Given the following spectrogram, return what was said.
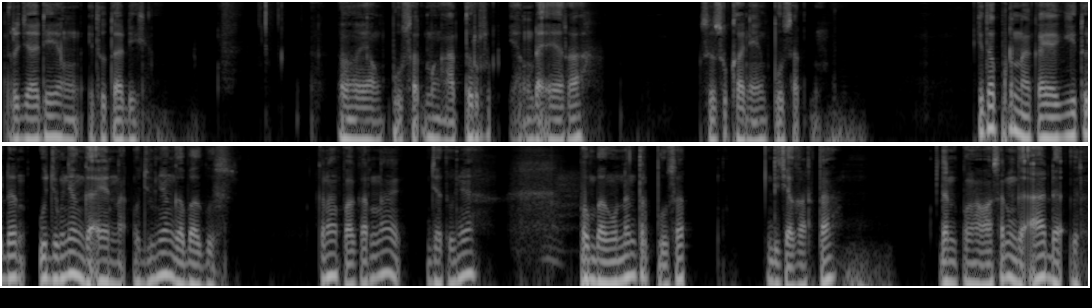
terjadi yang itu tadi uh, yang pusat mengatur yang daerah sesukanya yang pusat. Kita pernah kayak gitu dan ujungnya nggak enak ujungnya nggak bagus. Kenapa? Karena jatuhnya pembangunan terpusat di Jakarta dan pengawasan nggak ada gitu.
